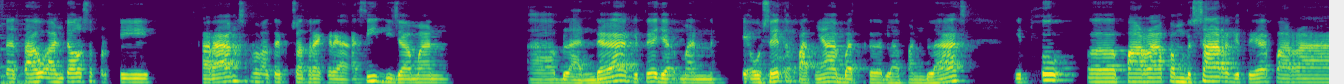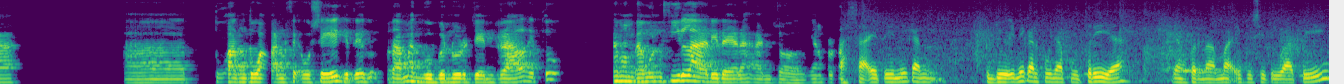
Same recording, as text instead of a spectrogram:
kita tahu Ancol seperti sekarang seperti pusat rekreasi di zaman uh, Belanda gitu ya zaman VOC tepatnya abad ke-18 itu uh, para pembesar gitu ya para uh, tuan-tuan VOC gitu ya pertama gubernur jenderal itu membangun villa di daerah Ancol yang pertama Said ini kan beliau ini kan punya putri ya yang bernama Ibu Situwati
